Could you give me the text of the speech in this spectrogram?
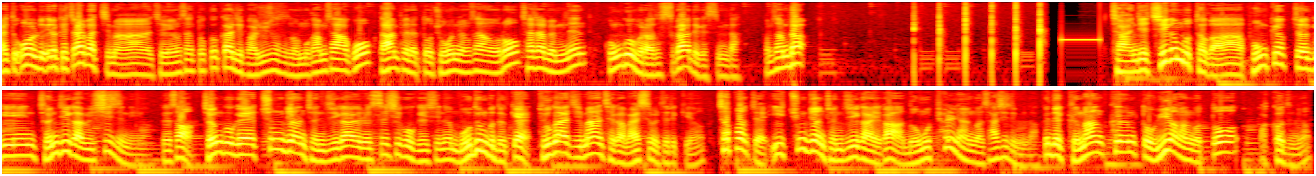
하여튼 오늘도 이렇게 짧았지만 제 영상 또 끝까지 봐주셔서 너무 감사하고 다음 편에 또 좋은 영상으로 찾아뵙는 공구 브라더스가 되겠습니다. 감사합니다. 자, 이제 지금부터가 본격적인 전지가위 시즌이에요. 그래서 전국에 충전 전지가위를 쓰시고 계시는 모든 분들께 두 가지만 제가 말씀을 드릴게요. 첫 번째, 이 충전 전지가위가 너무 편리한 건 사실입니다. 근데 그만큼 또 위험한 것도 맞거든요.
